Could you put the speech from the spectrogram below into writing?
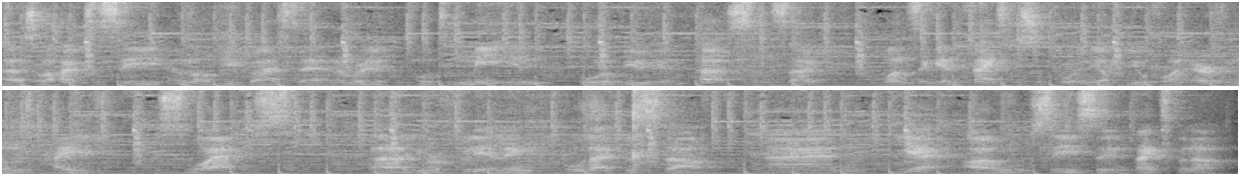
Uh, so I hope to see a lot of you guys there and I'm really looking forward to meeting all of you in person. So once again, thanks for supporting the offer. You'll find everything on this page, the swipes, uh, your affiliate link, all that good stuff. And yeah, I will see you soon. Thanks for now.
